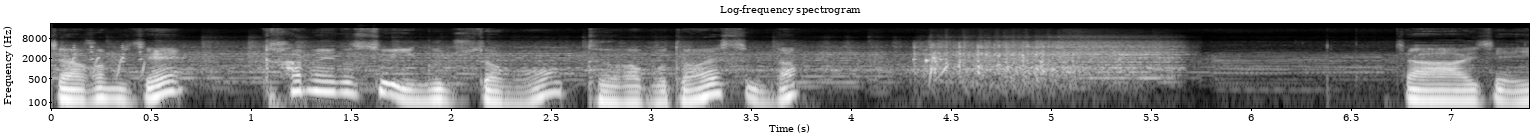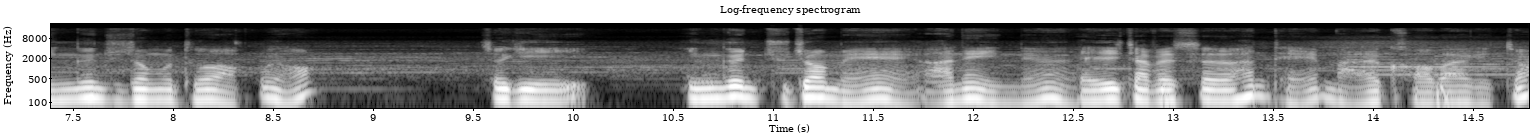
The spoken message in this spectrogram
자 그럼 이제 카메르스 인근 주점으로 들어가 보도록 하겠습니다 자 이제 인근 주점으로 들어왔고요 저기 인근 주점에 안에 있는 엘리자베스한테 말을 걸어봐야겠죠?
